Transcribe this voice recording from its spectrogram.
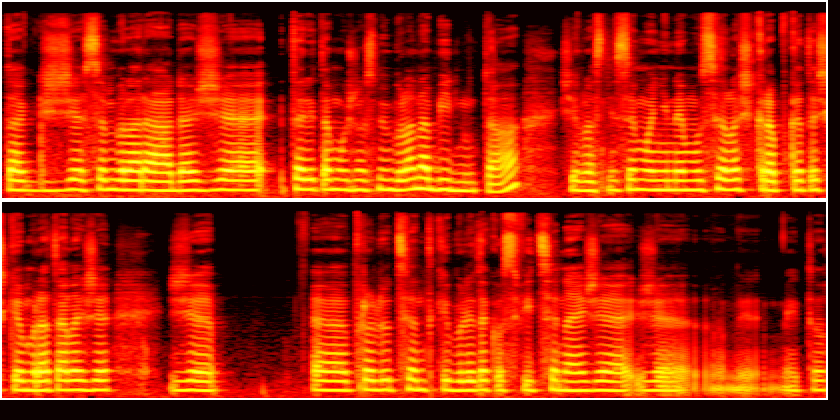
takže jsem byla ráda, že tady ta možnost mi byla nabídnuta, že vlastně jsem ani nemusela škrapkat a škemrat, ale že, že eh, producentky byly tak osvícené, že, že mi to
